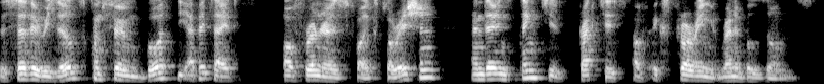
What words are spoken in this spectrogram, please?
The survey results confirmed both the appetite of runners for exploration and their instinctive practice of exploring runnable zones.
